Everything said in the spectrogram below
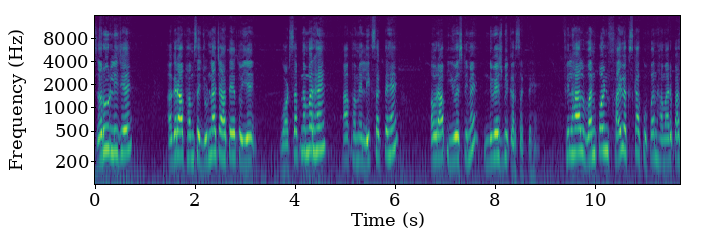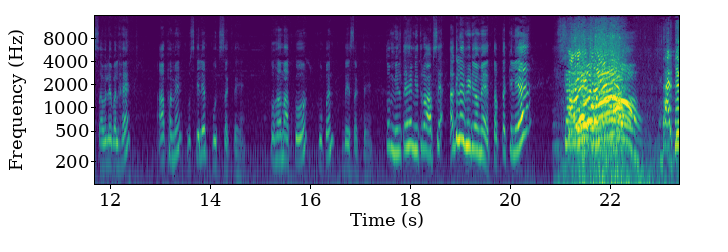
ज़रूर लीजिए। अगर आप हमसे जुड़ना चाहते हैं तो ये व्हाट्सएप नंबर है। आप हमें लिख सकते हैं और आप यूएसटी में निवेश भी कर सकते हैं। फ़िलहाल 1.5x का कूपन हमारे पास अवेलेबल है। आप हमें उसके लिए पूछ सकते हैं। तो हम आपको कूपन दे सकते हैं। तो मिलते हैं मित्रों आपसे अगले वीडियो में। तब तक के लिए धरती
